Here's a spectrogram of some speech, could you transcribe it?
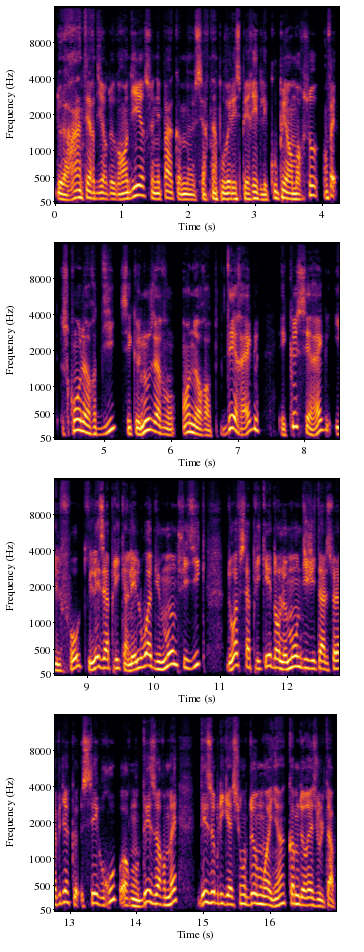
de leur interdire de grandir, ce n'est pas, comme certains pouvaient l'espérer, de les couper en morceaux. En fait, ce qu'on leur dit, c'est que nous avons en Europe des règles et que ces règles, il faut qu'ils les appliquent. Les lois du monde physique doivent s'appliquer dans le monde digital. Cela veut dire que ces groupes auront désormais des obligations de moyens comme de résultats.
